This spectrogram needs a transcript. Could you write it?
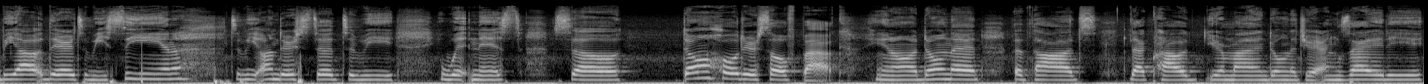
be out there, to be seen, to be understood, to be witnessed. So, don't hold yourself back. You know, don't let the thoughts that crowd your mind. Don't let your anxiety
